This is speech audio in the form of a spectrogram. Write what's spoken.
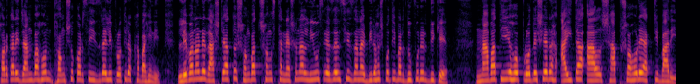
সরকারি যানবাহন ধ্বংস করছে ইসরায়েলি প্রতিরক্ষা বাহিনী। লেবাননের রাষ্ট্রায়ত্ত সংবাদ সংস্থা ন্যাশনাল নিউজ এজেন্সি জানায়, বৃহস্পতিবার দুপুরের দিকে নাবাতিয়েহ প্রদেশের আইতা আল সাপ শহরে একটি বাড়ি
